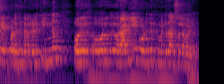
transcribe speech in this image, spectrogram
செயற்படுகின்றவர்களுக்கு இன்னும் ஒரு ஒரு ஒரு அடியை கொடுத்திருக்கும் என்று தான் சொல்ல வேண்டும்.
